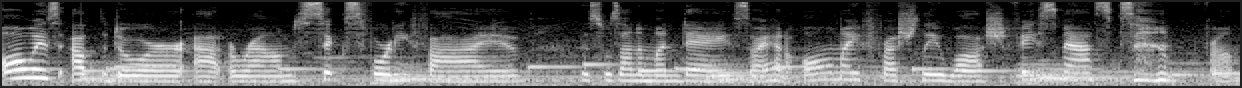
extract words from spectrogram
Always out the door at around 6.45. This was on a Monday, so I had all my freshly washed face masks from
